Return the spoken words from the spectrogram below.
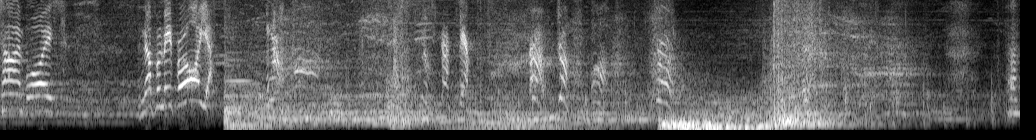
Time, boys. It's enough of me for all you. Huh?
